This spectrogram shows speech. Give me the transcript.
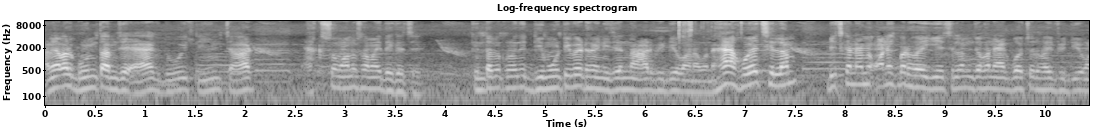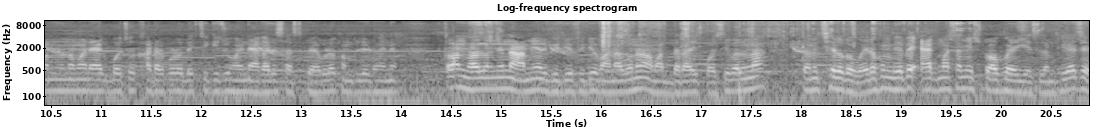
আমি আবার গুনতাম যে এক, দুই, তিন, চার, একশো মানুষ আমায় দেখেছে। কিন্তু আমি কোনোদিন ডিমোটিভেট হয়নি যে না আর ভিডিও বানাবো না। হ্যাঁ হয়েছিলাম। বিচখানে আমি অনেকবার হয়ে গিয়েছিলাম, যখন এক বছর হয় ভিডিও বানানো, আমার এক বছর খাটার পরও দেখছি কিছু হয় না এক হাজার সাবস্ক্রাইবারও কমপ্লিট হয় না। তখন ভাবলাম যে না, আমি আর ভিডিও ভিডিও বানাবো না, আমার দ্বারাই পসিবল না। তো আমি ছেড়ে দেবো। এরকম ভেবে এক মাস আমি স্টপ হয়ে গিয়েছিলাম, ঠিক আছে?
